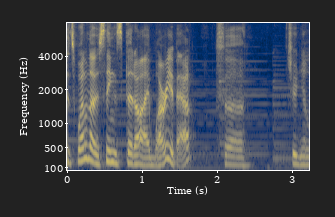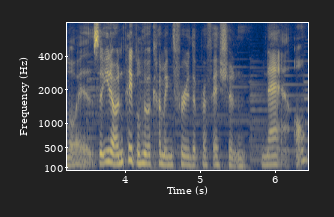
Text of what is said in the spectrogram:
It's one of those things that I worry about for junior lawyers, you know, and people who are coming through the profession now.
